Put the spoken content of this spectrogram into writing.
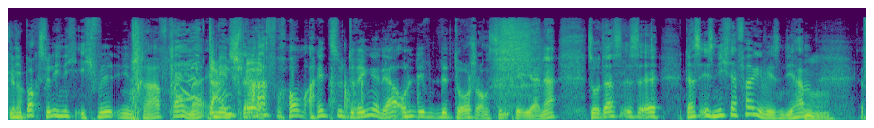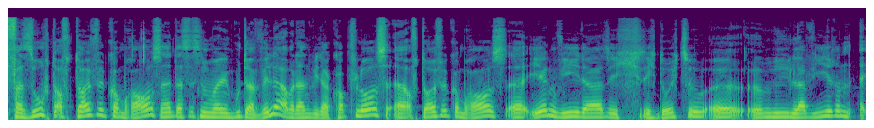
In die Box will ich nicht. Ich will in den Strafraum, ne? in den Strafraum einzudringen, ja, und eine Torchance zu kreieren. Ne? So, das ist, äh, das ist nicht der Fall gewesen. Die haben versucht, auf Teufel komm raus, ne? das ist nun mal ein guter Wille, aber dann wieder kopflos, äh, auf Teufel komm raus, äh, irgendwie da sich, sich durchzu äh, irgendwie lavieren, äh,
